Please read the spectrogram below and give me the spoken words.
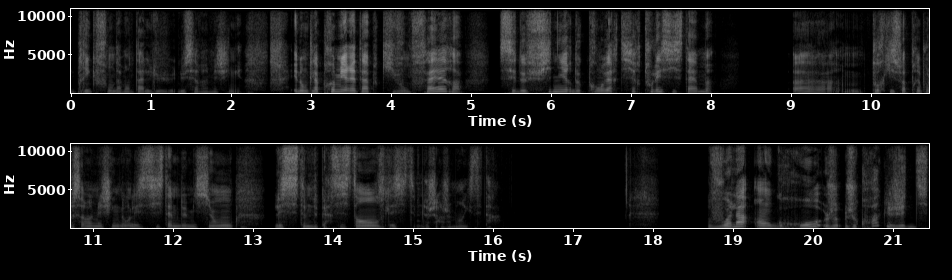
briques fondamentales du, serveur meshing. Et donc la première étape qu'ils vont faire, c'est de finir de convertir tous les systèmes euh, pour qu'ils soient prêts pour le serveur meshing. Donc les systèmes de mission, les systèmes de persistance, les systèmes de chargement, etc. Voilà en gros, je, crois que j'ai dit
